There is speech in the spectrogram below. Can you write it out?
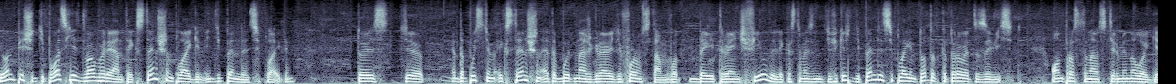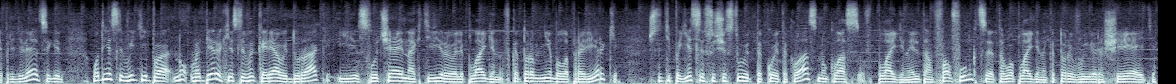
И он пишет, типа, у вас есть два варианта, extension плагин и dependency плагин. То есть, э, допустим, extension это будет наш Gravity Forms, там, вот date range field или customizing notification, dependency плагин тот, от которого это зависит. Он просто нам с терминологией определяется и говорит, вот если вы типа, ну, во-первых, если вы корявый дурак и случайно активировали плагин, в котором не было проверки, что типа если существует такой-то класс, ну класс в плагине или там функция того плагина, который вы расширяете,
